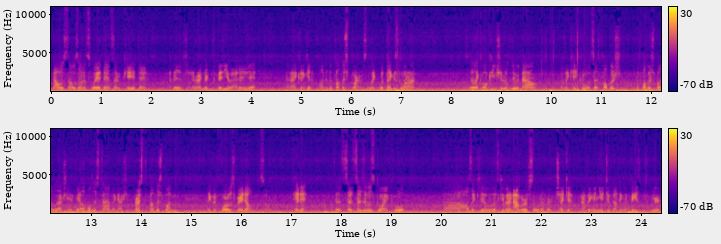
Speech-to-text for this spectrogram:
That was that was on its way. Then it's like okay. Then I, did, I rendered the video, edited it, and I couldn't get onto the published part. So like, what the heck is going on? So they're like, okay, you should be able to do it now. I was like, okay, cool. It says publish. The publish button was actually available this time. I can actually press the publish button. Like before, it was grayed out. So hit it. It says, it says it was going cool. Uh, I was like, yo, let's give it an hour or so, whatever. Check it. Nothing on YouTube, nothing on Facebook. Weird.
